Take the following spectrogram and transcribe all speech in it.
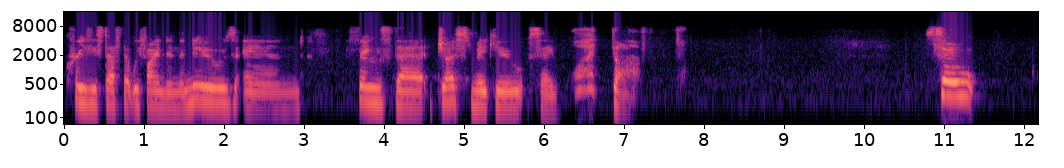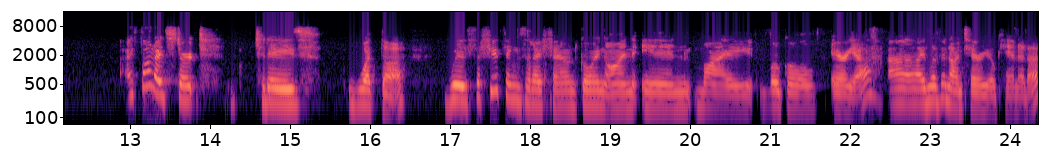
crazy stuff that we find in the news and things that just make you say, What the? F-? So, I thought I'd start today's What the with a few things that I found going on in my local area. Uh, I live in Ontario, Canada.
